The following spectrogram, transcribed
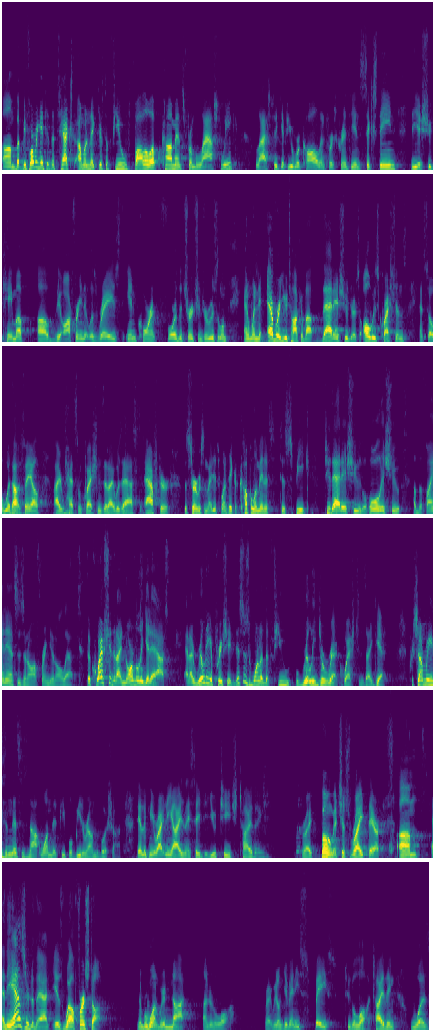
Um, but before we get to the text, I want to make just a few follow up comments from last week. Last week, if you recall, in 1 Corinthians 16, the issue came up of the offering that was raised in Corinth for the church in Jerusalem. And whenever you talk about that issue, there's always questions. And so, without fail, I had some questions that I was asked after the service. And I just want to take a couple of minutes to speak to that issue, the whole issue of the finances and offering and all that. The question that I normally get asked and I really appreciate it. This is one of the few really direct questions I get. For some reason, this is not one that people beat around the bush on. They look me right in the eyes and they say, Do you teach tithing? Right? Boom, it's just right there. Um, and the answer to that is well, first off, number one, we're not under the law. Right? We don't give any space to the law. Tithing was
